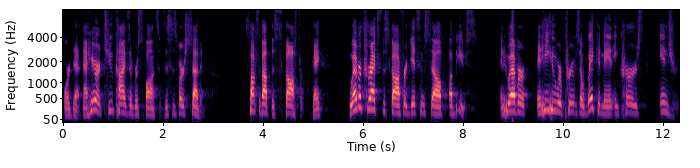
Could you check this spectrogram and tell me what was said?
or death. Now, here are two kinds of responses. This is verse 7 talks about the scoffer, okay? Whoever corrects the scoffer gets himself abuse. And whoever and he who reproves a wicked man incurs injury.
